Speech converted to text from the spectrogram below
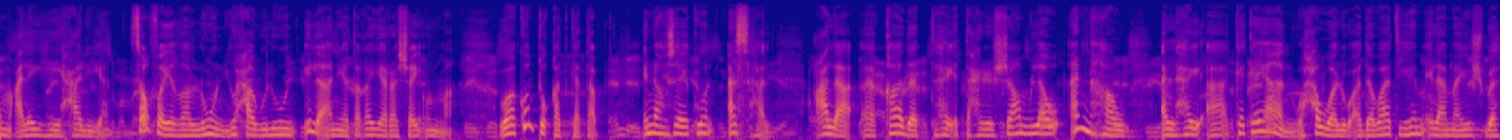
هم عليه حاليا. سوف يظلون يحاولون إلى أن يتغير شيء ما. وكنت قد كتبت إنه سيكون أسهل. على قادة هيئة تحرير الشام لو أنهوا الهيئة ككيان وحولوا أدواتهم إلى ما يشبه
